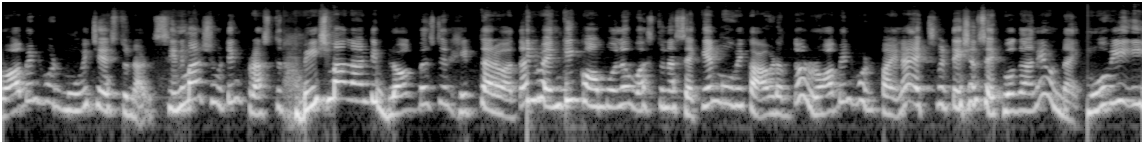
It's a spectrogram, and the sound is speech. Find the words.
రాబిన్ హుడ్ మూవీ చేస్తున్నాడు. సినిమా షూటింగ్ ప్రస్తుతం. భీష్మా లాంటి బ్లాక్ బస్టర్ హిట్ తర్వాత ఈ వెంకి కాంబోలో వస్తున్న సెకండ్ మూవీ కావడంతో రాబిన్ హుడ్ పైన ఎక్స్పెక్టేషన్స్ ఎక్కువగానే ఉన్నాయి. మూవీ ఈ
